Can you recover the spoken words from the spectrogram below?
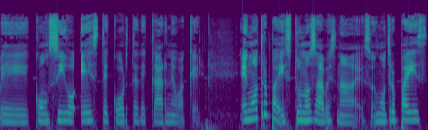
eh, consigo este corte de carne o aquel. En otro país tú no sabes nada de eso. En otro país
